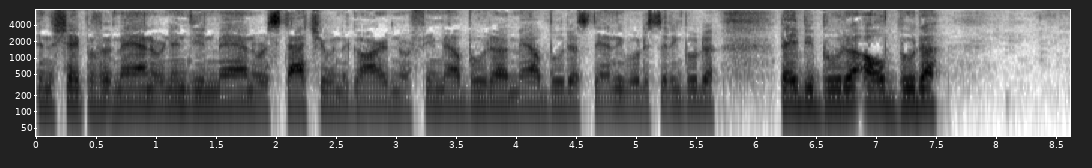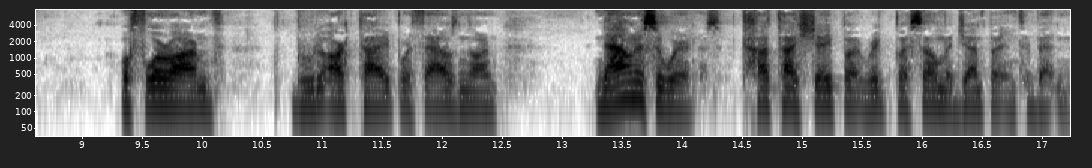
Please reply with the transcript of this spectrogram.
in the shape of a man or an Indian man or a statue in the garden or female Buddha, male Buddha, standing Buddha, sitting Buddha, baby Buddha, old Buddha, or four armed, Buddha archetype or thousand armed. Nowness awareness. Tatai Shepa Rigpa Soma Jempa in Tibetan,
